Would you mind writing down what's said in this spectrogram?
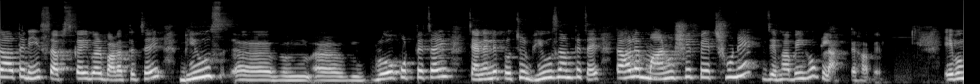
তাড়াতাড়ি সাবস্ক্রাইবার বাড়াতে চাই ভিউজ গ্রো করতে চাই চ্যানেলে প্রচুর ভিউজ আনতে চাই, তাহলে মানুষের পেছনে যেভাবেই হোক লাগতে হবে। এবং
